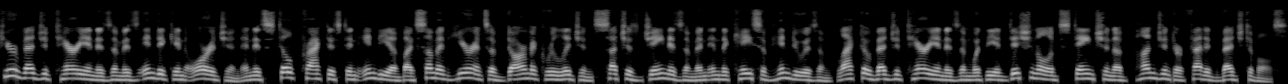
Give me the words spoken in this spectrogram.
Pure vegetarianism is Indic in origin and is still practiced in India by some adherents of dharmic religions such as Jainism and in the case of Hinduism, lacto-vegetarianism with the additional abstention of pungent or fetid vegetables.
